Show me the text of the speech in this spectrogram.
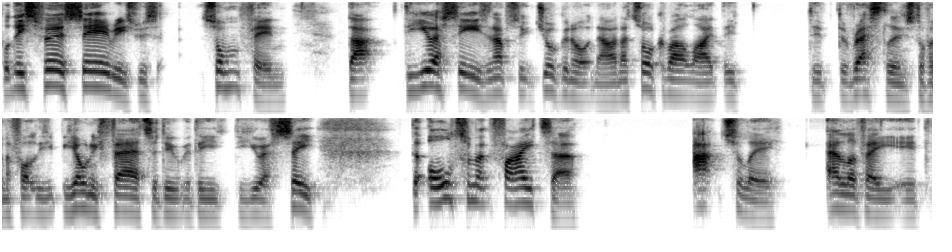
But this first series was something that the UFC is an absolute juggernaut now. And I talk about like the the, the wrestling stuff, and I thought it'd be only fair to do it with the, the UFC. The Ultimate Fighter actually elevated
